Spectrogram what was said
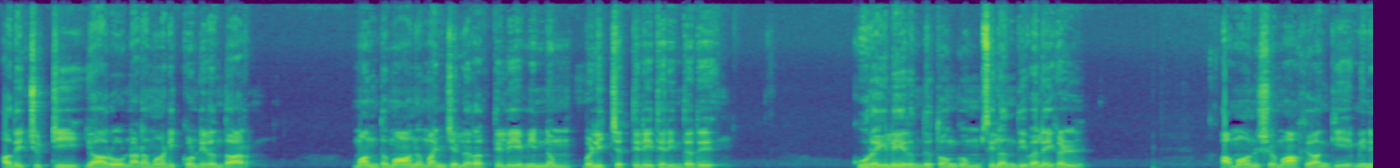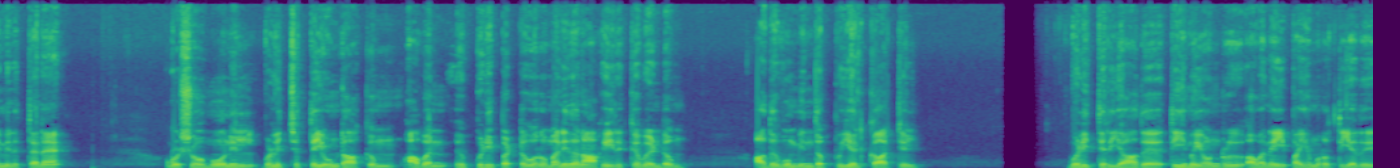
அதைச் சுற்றி யாரோ நடமாடிக்கொண்டிருந்தார் மந்தமான மஞ்சள் நிறத்திலே மின்னும் வெளிச்சத்திலே தெரிந்தது. கூரையிலிருந்து தொங்கும் சிலந்தி வலைகள் அமானுஷமாக அங்கே மினுமினுத்தன. ருஷோமோனில் வெளிச்சத்தை உண்டாக்கும் அவன் எப்படிப்பட்ட ஒரு மனிதனாக இருக்க வேண்டும்? அதுவும் இந்த புயற்காற்றில் வெளித்தெரியாத தீமையொன்று அவனை பயமுறுத்தியது.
